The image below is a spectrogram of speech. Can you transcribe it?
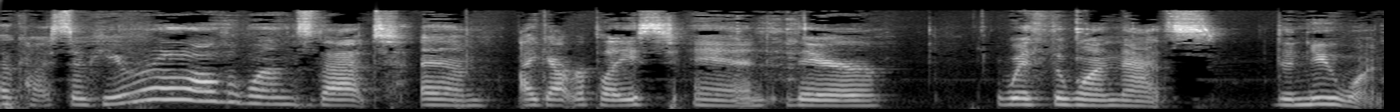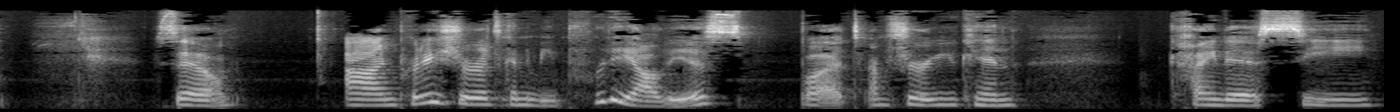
Okay, so here are all the ones that um, I got replaced, and they're with the one that's the new one. So I'm pretty sure it's going to be pretty obvious, but I'm sure you can kind of see,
